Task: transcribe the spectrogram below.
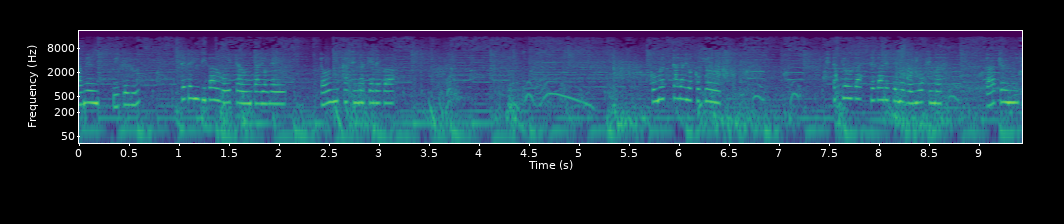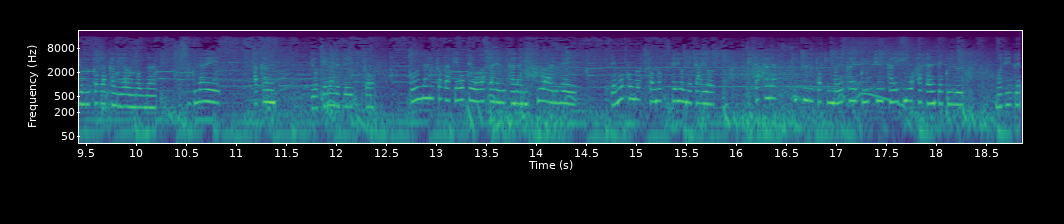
画面、見てる？手で指が動いちゃうんだよね。どうにかしなければ。困ったら横上。下強が防がれてもゴリ押します。バーちゃんにフルトが噛み合うのな。くらえ。あかん。避けられていくと。こうなると崖を背負わされるからリスクはあるねでもこの人の癖読めたよ。下から突きするとき毎回空中回避を挟んでくる。マジで？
